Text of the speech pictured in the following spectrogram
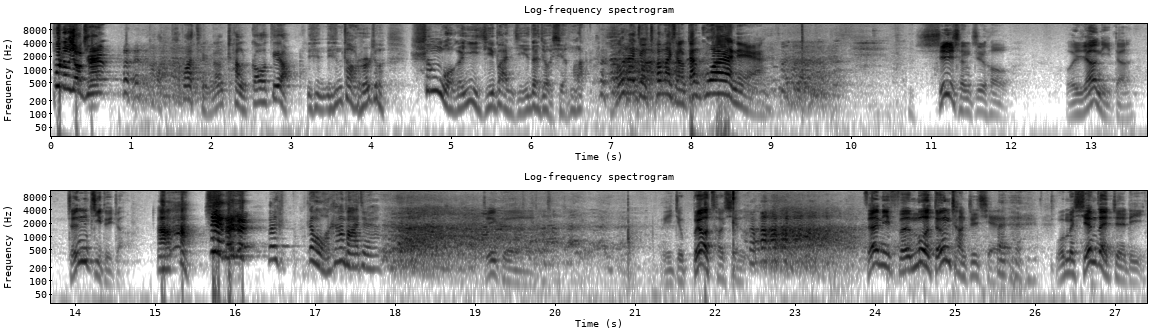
不能要钱。他妈挺能唱高调，您您到时候就升我个一级半级的就行了。合着就他妈想当官啊你？事成之后，我让你当侦缉队长。啊，谢谢太君。哎，让我干嘛去啊？这个你就不要操心了。在你粉墨登场之前，我们先在这里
